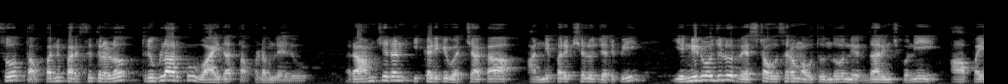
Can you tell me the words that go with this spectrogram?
సో తప్పని పరిస్థితులలో త్రిబులార్కు వాయిదా తప్పడం లేదు. రామ్ చరణ్ ఇక్కడికి వచ్చాక అన్ని పరీక్షలు జరిపి ఎన్ని రోజులు రెస్ట్ అవసరం అవుతుందో నిర్ధారించుకొని ఆపై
